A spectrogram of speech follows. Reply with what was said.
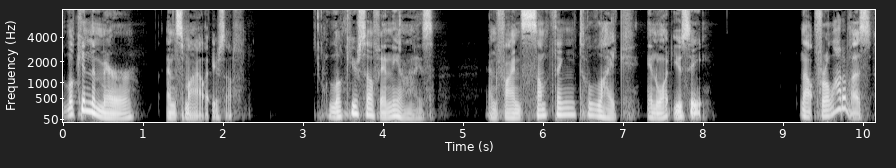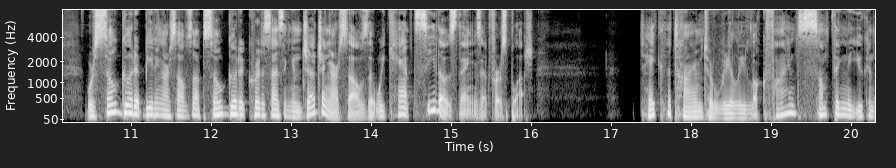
look in the mirror and smile at yourself. Look yourself in the eyes and find something to like in what you see. Now, for a lot of us, we're so good at beating ourselves up, so good at criticizing and judging ourselves that we can't see those things at first blush. Take the time to really look. Find something that you can.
